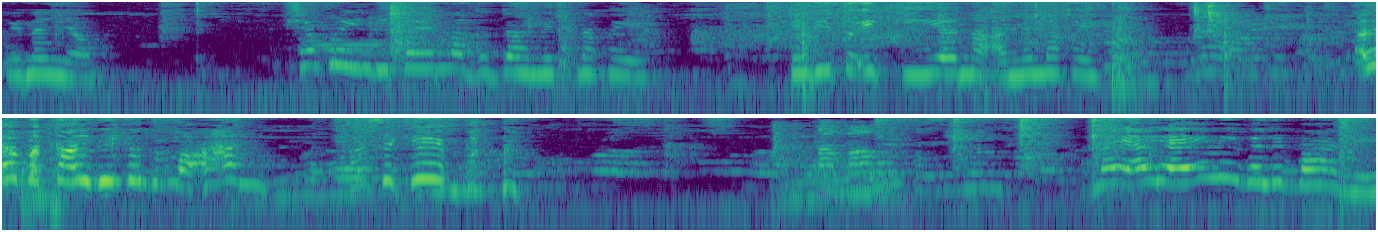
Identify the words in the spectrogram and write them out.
Tingnan nyo. Siyempre, hindi pa yan nagagamit na kay. Hindi to IKEA na ano na kay. Ala, ba't tayo dito dumaan? Ang sikip. Tabang kasi. Nay, ay, ay, ni bali-bali.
